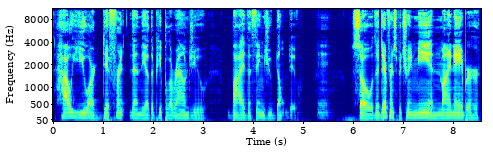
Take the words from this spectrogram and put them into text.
how you are different than the other people around you by the things you don't do. So the difference between me and my neighbor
